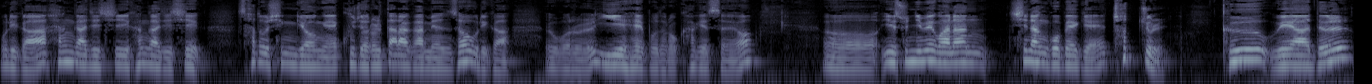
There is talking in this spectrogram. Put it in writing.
우리가 한 가지씩 한 가지씩 사도신경의 구절을 따라가면서 우리가 이거를 이해해 보도록 하겠어요. 어, 예수님에 관한 신앙 고백의 첫 줄, 그 외아들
